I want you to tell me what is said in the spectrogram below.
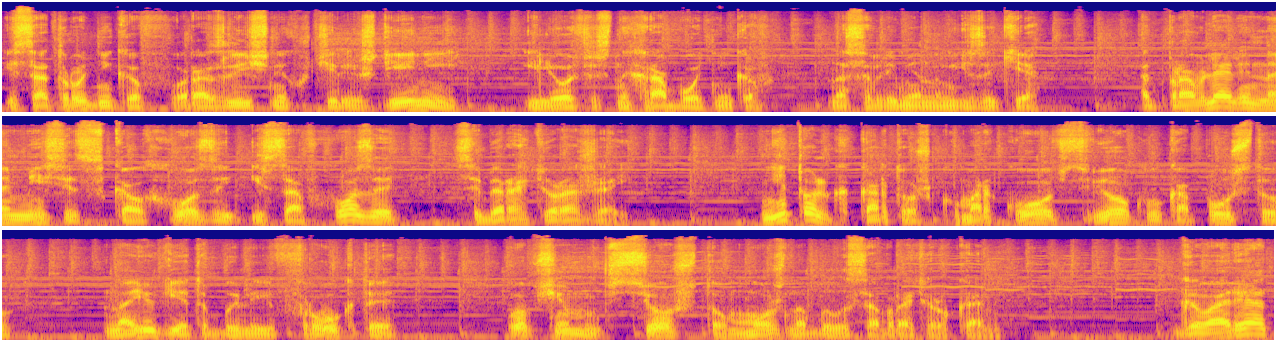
и сотрудников различных учреждений или офисных работников на современном языке отправляли на месяц в колхозы и совхозы собирать урожай. Не только картошку, морковь, свеклу, капусту. На юге это были и фрукты. В общем, все, что можно было собрать руками. Говорят,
